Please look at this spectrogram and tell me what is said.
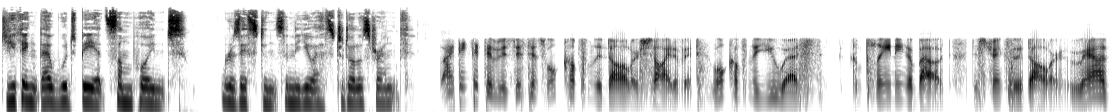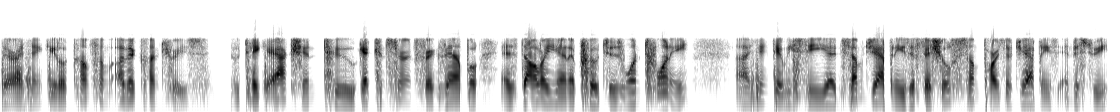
do you think there would be at some point resistance in the US to dollar strength? I think that the resistance won't come from the dollar side of it. It won't come from the U.S. complaining about the strength of the dollar. Rather, I think it'll come from other countries who take action to get concerned. For example, as dollar yen approaches 120, I think that we see uh, some Japanese officials, some parts of Japanese industry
